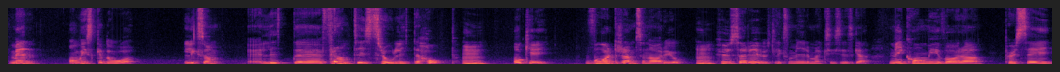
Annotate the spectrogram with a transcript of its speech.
Men om vi ska då liksom eh, lite framtidstro, lite hopp. Mm. Okej, vår drömscenario. Mm. Hur ser det ut liksom i det marxistiska? Ni kommer ju vara per se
